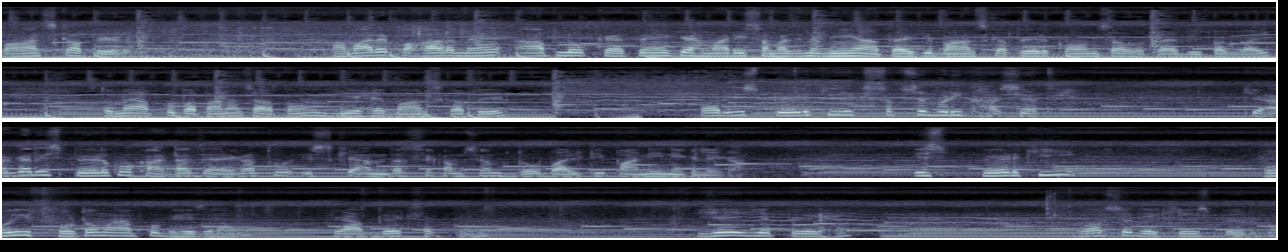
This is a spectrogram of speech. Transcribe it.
बाँस का पेड़ है। हमारे पहाड़ में आप लोग कहते हैं कि हमारी समझ में नहीं आता है कि बाँस का पेड़ कौन सा होता है, दीपक भाई। तो मैं आपको बताना चाहता हूँ, ये है बाँस का पेड़। और इस पेड़ की एक सबसे बड़ी खासियत है कि अगर इस पेड़ को काटा जाएगा तो इसके अंदर से कम से कम दो बाल्टी पानी निकलेगा। इस पेड़ की पूरी फ़ोटो मैं आपको भेज रहा हूँ कि आप देख सकते हैं। ये ये पेड़ है। गौर से देखिए इस पेड़ को।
